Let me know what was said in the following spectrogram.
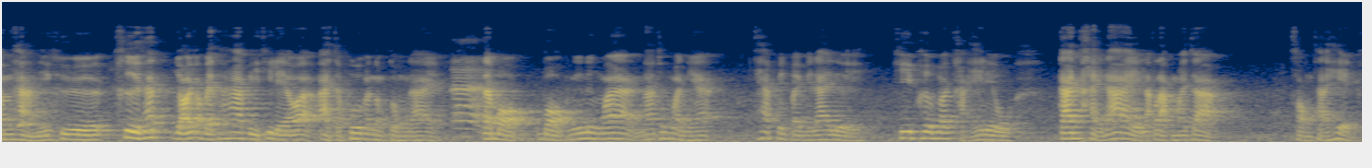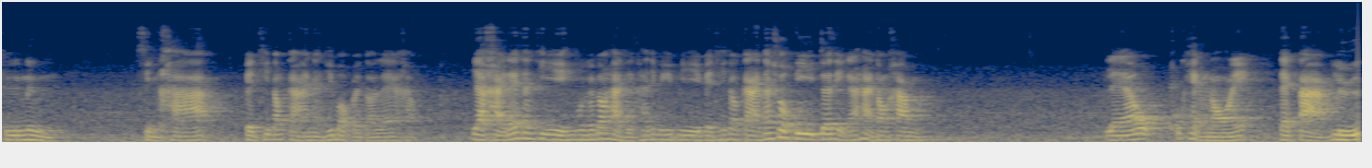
คำถามนี้คือคือถ้าย้อนกลับไปถ้าห้าปีที่แล้วอะอาจจะพูดกันตรงๆได้อ่าแต่บอกบอกนิดนึงว่าณทุกวันเนี้ยแทบเป็นไปไม่ได้เลย ที่เพิ่มยอดขายให้เร็ว การขายได้หลักๆมาจากสองสาเหตุคือหนึ่งสินค้าเป็นที่ต้องการอย่างที่บอกไปตอนแรกครับ อยากขายได้ทันที คุณก็ต้องหาสินค้าที่มีมีเป็นที่ต้องการ ถ้าโชคดีเจอสินค้าอาหารทองคำแล้วคู่แข่งน้อยแตกต่าง หรือ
